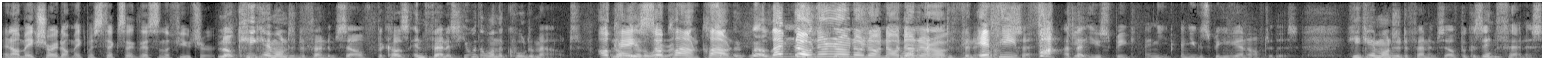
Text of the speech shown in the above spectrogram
and I'll make sure I don't make mistakes like this in the future." Look, he came on to defend himself because, in fairness, you were the one that called him out. Not Okay, so around. clown, clown. So, well, Let- let no, no, no, no, no, no, no, no, no. need to finish If he- fuck- I'd let you speak, and you, and you can speak again after this. He came on to defend himself because, in fairness,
